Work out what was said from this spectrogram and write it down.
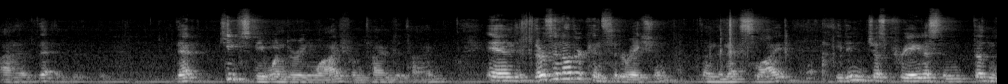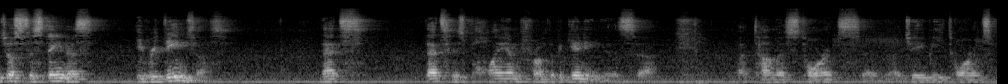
Uh, that, that keeps me wondering why from time to time. And there's another consideration on the next slide. He didn't just create us and doesn't just sustain us, He redeems us. That's, that's His plan from the beginning, as uh, uh, Thomas Torrance and uh, J.B. Torrance,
